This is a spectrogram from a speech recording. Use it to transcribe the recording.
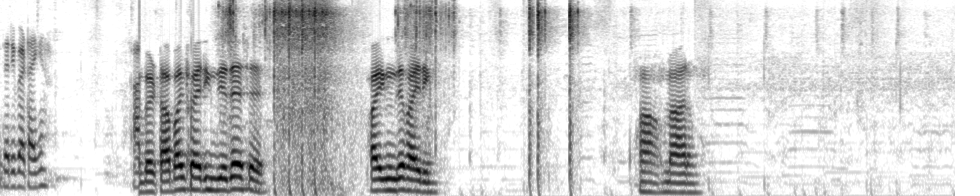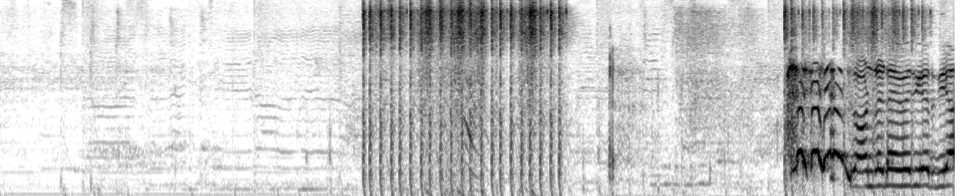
इधर ही बैठा है क्या? बेटा भाई फायरिंग दे दे ऐसे। फायरिंग दे फायरिंग हाँ मैं आ रहा हूँ। लौंडा डैमेज कर दिया।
